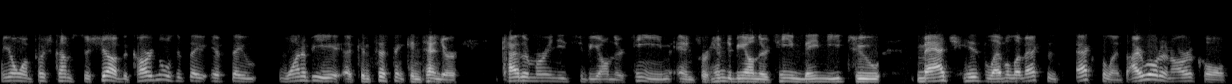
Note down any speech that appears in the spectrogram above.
you know when push comes to shove, the Cardinals, if they if they want to be a consistent contender, Kyler Murray needs to be on their team, and for him to be on their team, they need to match his level of excellence. I wrote an article,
